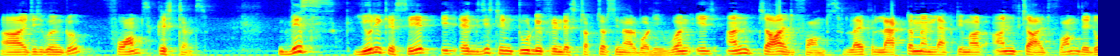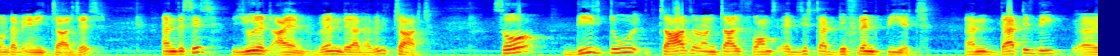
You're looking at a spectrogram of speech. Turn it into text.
uh, it is going to forms crystals. This uric acid is exists in two different structures in our body one is uncharged forms like lactam and lactim are uncharged form they don't have any charges and this is urate ion when they are having charge so these two charged or uncharged forms exist at different ph. And that is the uh,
